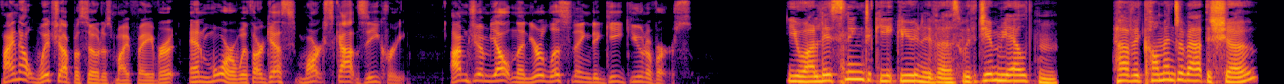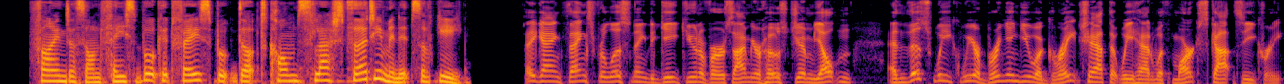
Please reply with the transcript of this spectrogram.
Find out which episode is my favorite, and more with our guest Marc Scott Zicree. I'm Jim Yelton, and you're listening to Geek Universe. You are listening to Geek Universe with Jim Yelton. Have a comment about the show? Find us on Facebook at facebook.com slash 30 minutes of geek. Hey gang, thanks for listening to Geek Universe. I'm your host, Jim Yelton. And this week, we are bringing you a great chat that we had with Marc Scott Zicree.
